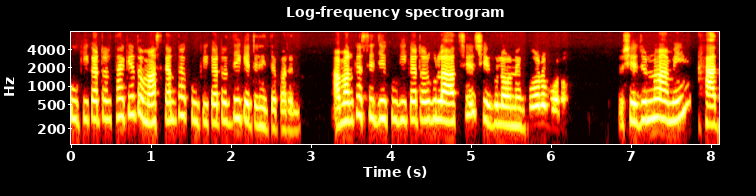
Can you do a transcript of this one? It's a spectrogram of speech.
কুকি কাটার থাকে তো মাঝখানটা কুকি কাটার দিয়ে কেটে নিতে পারেন। আমার কাছে যে কুকি কাটারগুলো আছে সেগুলো অনেক বড় বড়। তো সেজন্য আমি হাত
